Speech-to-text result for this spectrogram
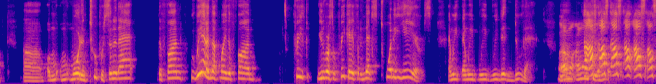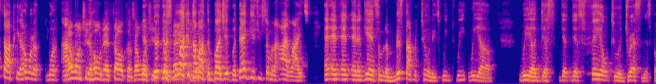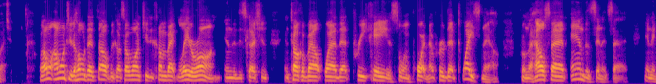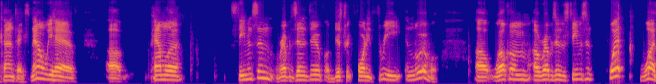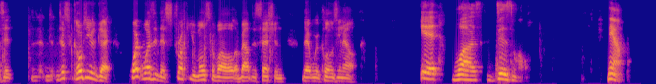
uh, more than two percent of that to fund. We had enough money to fund pre universal pre-K for the next 20 years and we and we we, we didn't do that. Well, I want, I want I'll, I'll, I'll, I'll, I'll, I'll, stop here. I don't want to. Want, I, I, want you to hold that thought because I want yeah, you. there's more I can talk about the budget, but that gives you some of the highlights, and and and, and again, some of the missed opportunities we we we uh we are just just, just failed to address in this budget. Well, I want you to hold that thought because I want you to come back later on in the discussion and talk about why that pre-K is so important. I've heard that twice now from the House side and the Senate side in the context. Now we have uh, Pamela Stevenson, representative of District 43 in Louisville. Uh, welcome, uh, Representative Stevenson. What was it? Just go to your gut. What was it that struck you most of all about the session that we're closing out? It was dismal. Now,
